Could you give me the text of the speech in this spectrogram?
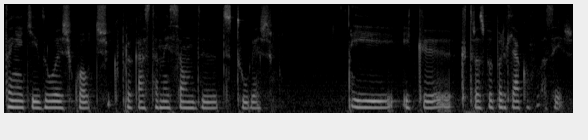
tenho aqui duas quotes que por acaso também são de, de Tugas e, e que, que trouxe para partilhar com vocês.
